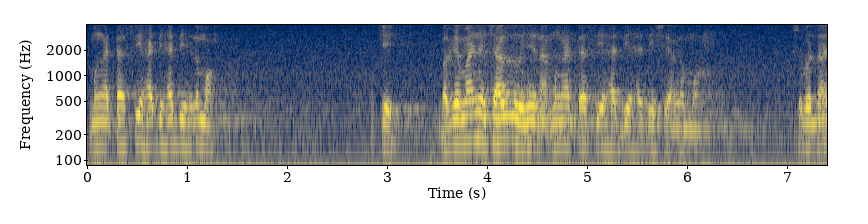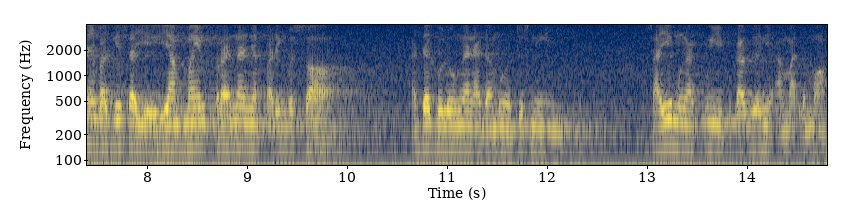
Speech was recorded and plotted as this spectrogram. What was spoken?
Mengatasi hadis-hadis lemah. Okey. Bagaimana caranya nak mengatasi hadis-hadis yang lemah? Sebenarnya bagi saya yang main peranan yang paling besar ada golongan agama itu sendiri. Saya mengakui perkara ini amat lemah.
